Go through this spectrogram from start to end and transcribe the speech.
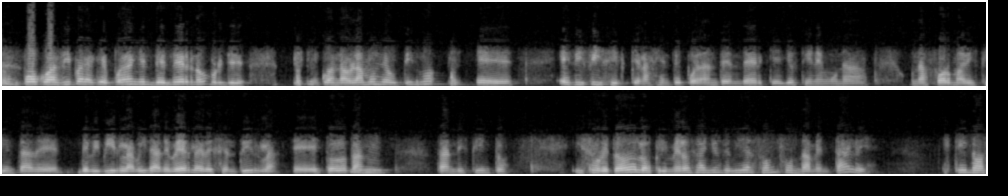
un poco así para que puedan entender, ¿no? Porque cuando hablamos de autismo eh, es difícil que la gente pueda entender que ellos tienen una una forma distinta de, de vivir la vida, de verla, de sentirla. Eh, es todo tan tan distinto y sobre todo los primeros años de vida son fundamentales. Es que no,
